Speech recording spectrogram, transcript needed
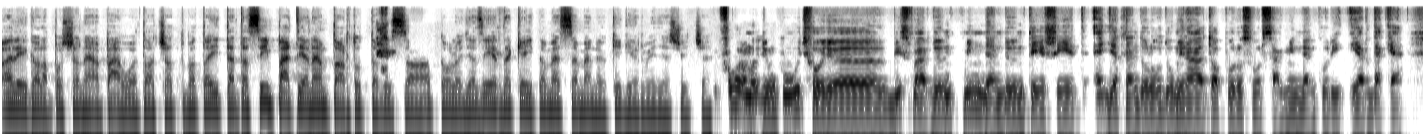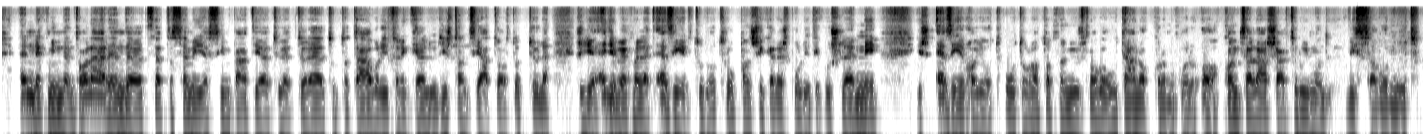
elég alaposan elpáholta a csatmatait, tehát a szimpátia nem tartotta vissza attól, hogy az érdekeit a messze menőkig érvényesítse. Fogalmazjunk úgy, hogy Bismarck dönt, minden döntését egyetlen dolog dominálta a Poroszország mindenkori érdeke. Ennek mindent alárendelt, tehát a személyes szimpátiát ő ettől el tudta távolítani, kellő distanciát tartott tőle, és ugye egyebek mellett ezért tudott roppant sikeres politikus lenni, és ezért hagyott pótolhatatlan űrt maga után, akkor, amikor a kancellárságtól úgymond visszavonult.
